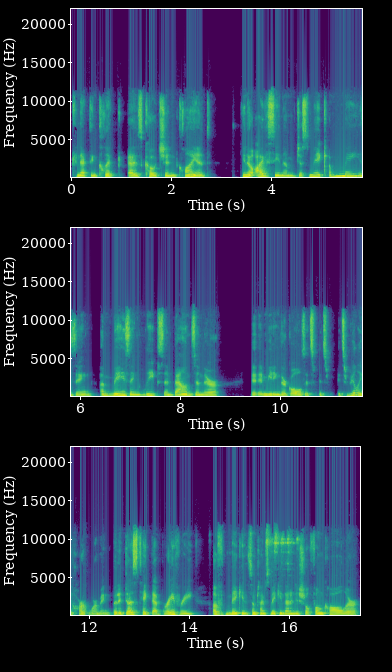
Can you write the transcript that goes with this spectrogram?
connect and click as coach and client, you know, I've seen them just make amazing, amazing leaps and bounds in their meeting their goals. It's it's it's really heartwarming, but it does take that bravery of making sometimes making that initial phone call or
